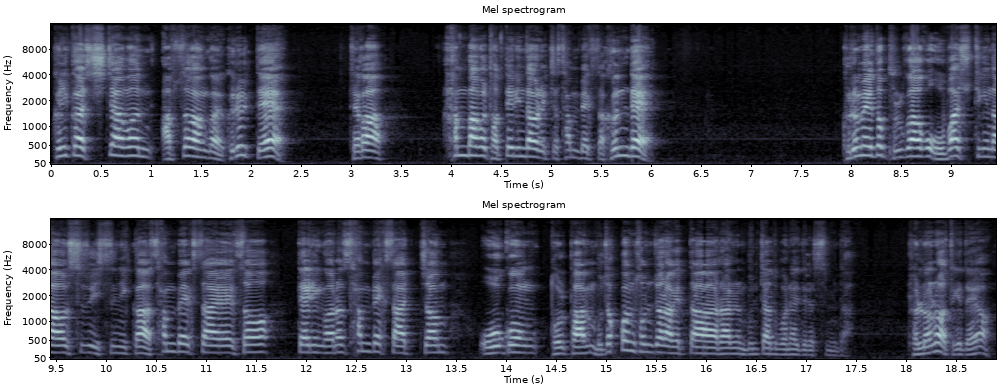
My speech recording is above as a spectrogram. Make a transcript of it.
그러니까 시장은 앞서간 거예요. 그럴 때 제가 한 방을 더 때린다고 그랬죠. 304. 근데 그럼에도 불구하고 오버슈팅이 나올 수도 있으니까 304에서 때린 거는 304.50 돌파하면 무조건 손절하겠다라는 문자도 보내드렸습니다. 결론은 어떻게 돼요?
